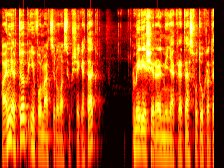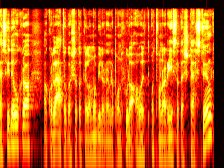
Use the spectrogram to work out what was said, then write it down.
Ha ennél több információra van szükségetek, mérési eredményekre, tesztfotókra, tesztvideókra, akkor látogassatok el a mobilarenda.hu-ra, ahol ott van a részletes tesztünk.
